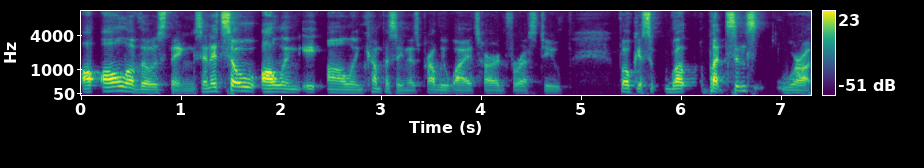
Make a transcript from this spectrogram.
all of those things, and it's so all in all encompassing. That's probably why it's hard for us to focus. Well, but since we're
